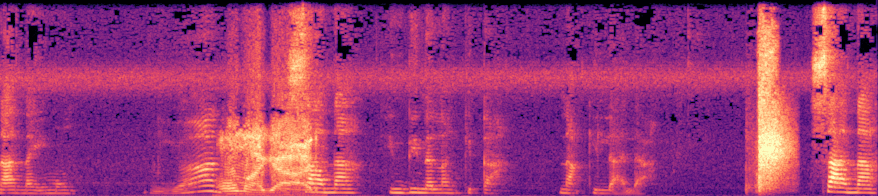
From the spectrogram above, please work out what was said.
nanay mo. Ayan. Oh my God! Sana hindi na lang kita nakilala. Sana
